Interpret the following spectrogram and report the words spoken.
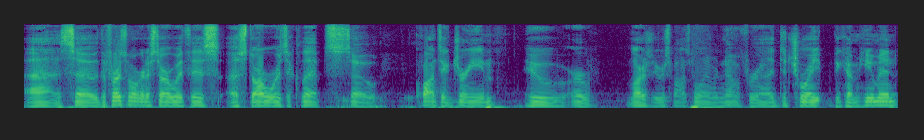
Uh, so the first one we're going to start with is a Star Wars Eclipse. So Quantic Dream, who are largely responsible and were known for uh, Detroit Become Human,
